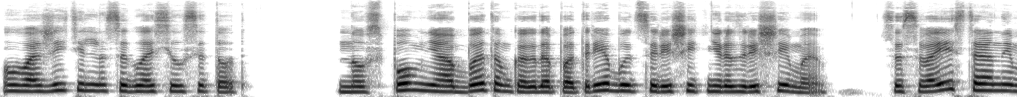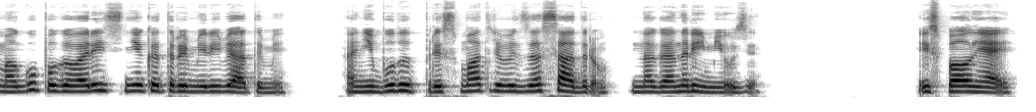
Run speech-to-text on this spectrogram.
Уважительно согласился тот. Но вспомни об этом, когда потребуется решить неразрешимое. Со своей стороны могу поговорить с некоторыми ребятами. Они будут присматривать за Садром на Ганримьюзе. «Исполняй!»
